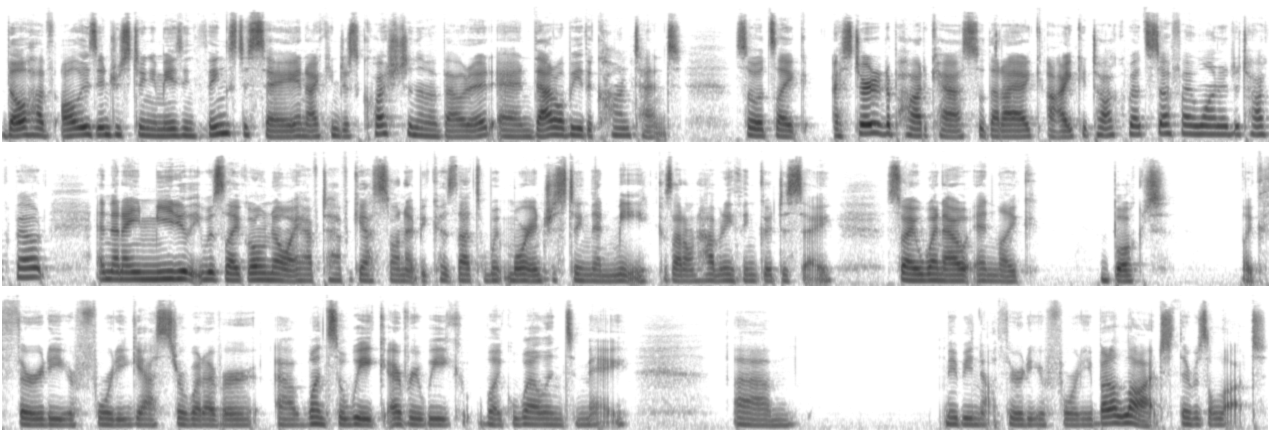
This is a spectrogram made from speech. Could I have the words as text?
They'll have all these interesting, amazing things to say, and I can just question them about it, and that'll be the content. So it's like I started a podcast so that I I could talk about stuff I wanted to talk about, and then I immediately was like, oh no, I have to have guests on it because that's more interesting than me because I don't have anything good to say. So I went out and like booked like 30 or 40 guests or whatever uh, once a week every week like well into may. Um, maybe not 30 or 40 but a lot. There was a lot.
